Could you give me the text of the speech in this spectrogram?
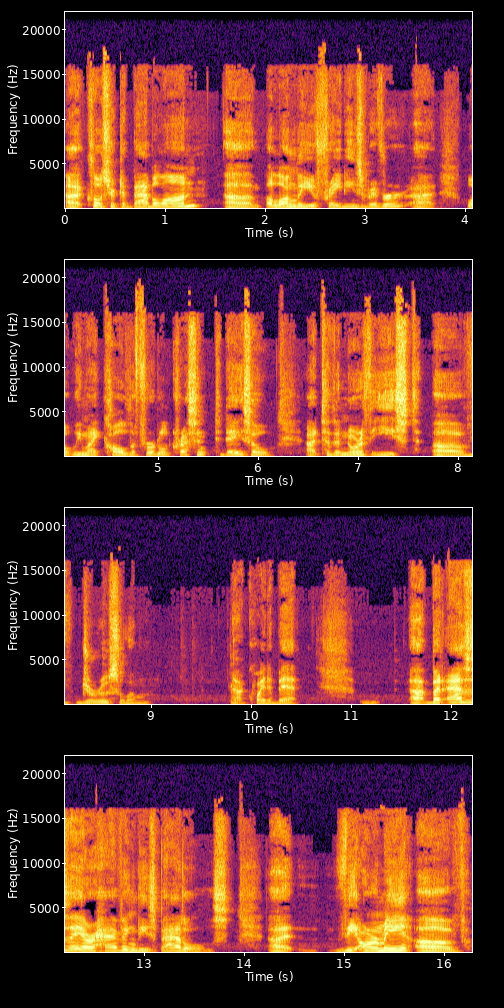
uh, closer to Babylon uh, along the Euphrates River, uh, what we might call the Fertile Crescent today, so uh, to the northeast of Jerusalem, uh, quite a bit. but as they are having these battles, the army of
